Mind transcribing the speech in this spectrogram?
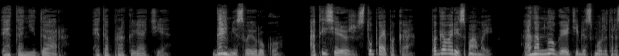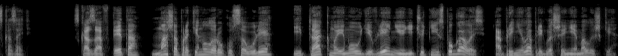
Это не дар, это проклятие. Дай мне свою руку. А ты, Сереж, ступай пока. Поговори с мамой. Она многое тебе сможет рассказать. Сказав это, Маша протянула руку Сауле и так, к моему удивлению, ничуть не испугалась, а приняла приглашение малышки.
